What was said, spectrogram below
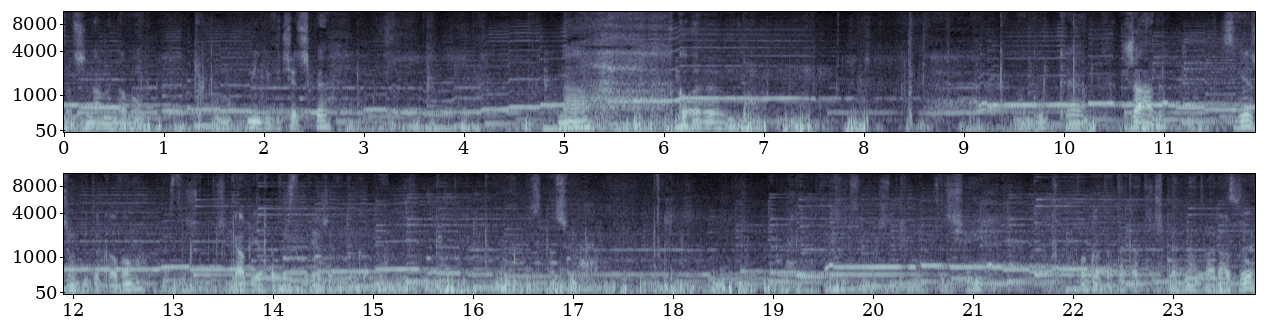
Zaczynamy nową taką mini wycieczkę na, em, na górkę Żar z wieżą widokową. Jesteśmy ciekawi jaka to jest wieża widokowa. Razy.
